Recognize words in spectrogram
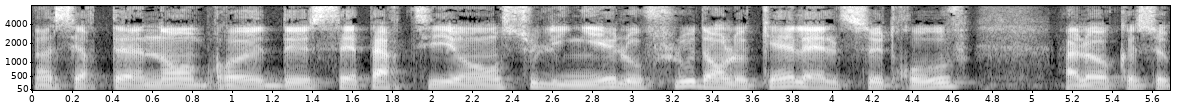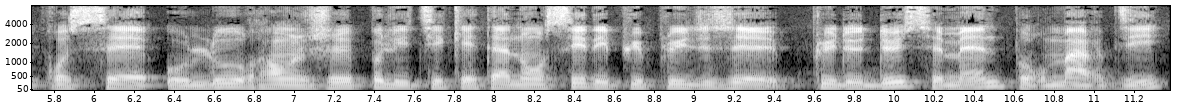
Un certain nombre de ces parties ont souligné le flou dans lequel elles se trouvent, alors que ce procès au lourd enjeu politique est annoncé depuis plus de, plus de deux semaines pour mardi.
